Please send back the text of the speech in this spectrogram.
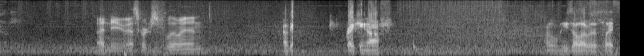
Okay. A new escort just flew in. Okay. Breaking off. Oh, he's all over the place.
